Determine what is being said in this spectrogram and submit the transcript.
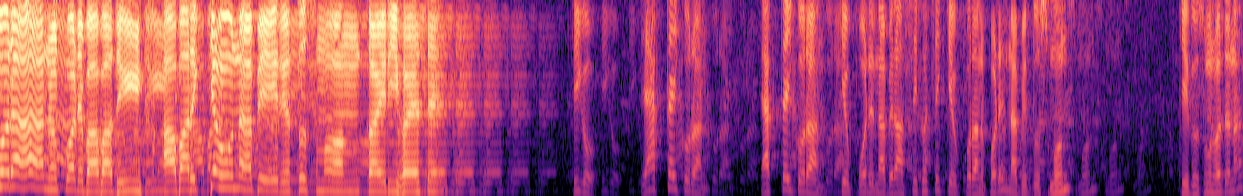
কোরআন পড়ে বাবাজি আবার কেউ নবীর দুশ্মন তৈরি হয়েছে। একটাই কোরআন। একটাই কোরআন। কেউ পড়ে নাবির আশিক হচ্ছে, কেউ কোরআন পড়ে, নাবির দুশ্মন। কি দুশ্মন হচ্ছে না?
